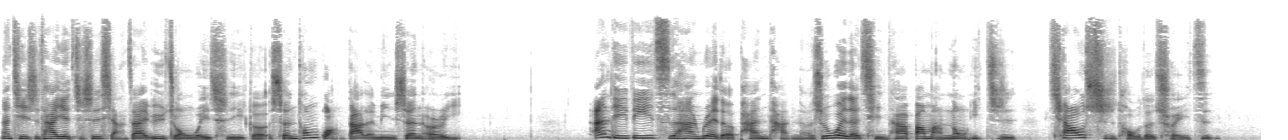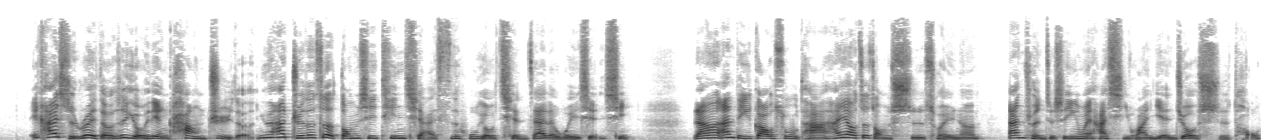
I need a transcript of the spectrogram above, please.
那其实他也只是想在狱中维持一个神通广大的名声而已。安迪第一次和瑞德攀谈呢，是为了请他帮忙弄一只敲石头的锤子。一开始瑞德是有一点抗拒的，因为他觉得这东西听起来似乎有潜在的危险性。然而安迪告诉他，他要这种石锤呢，单纯只是因为他喜欢研究石头。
